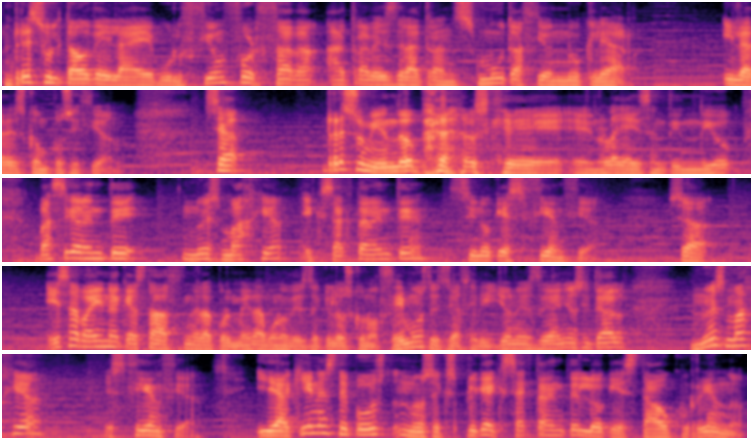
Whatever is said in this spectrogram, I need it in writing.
resultado de la evolución forzada a través de la transmutación nuclear y la descomposición. O sea, resumiendo, para los que eh, no lo hayáis entendido, básicamente no es magia exactamente, sino que es ciencia. O sea, esa vaina que ha estado haciendo la colmena, bueno, desde que los conocemos, desde hace billones de años y tal, no es magia, es ciencia. Y aquí en este post nos explica exactamente lo que está ocurriendo.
